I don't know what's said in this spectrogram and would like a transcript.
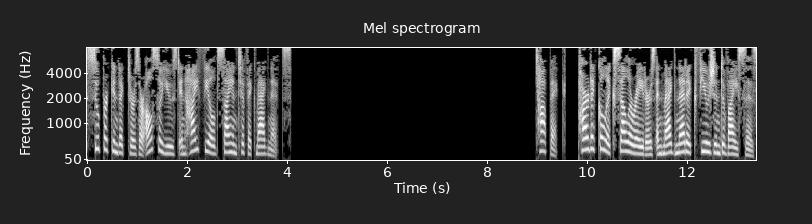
Superconductors are also used in high-field scientific magnets. Topic. Particle accelerators and magnetic fusion devices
